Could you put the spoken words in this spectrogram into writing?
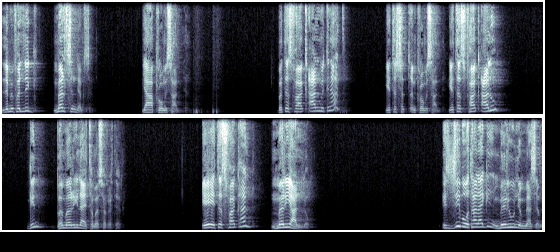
ለሚፈልግ መልስ እንደሚሰጥ ያ promise አለ። በተስፋ ቃል ምክንያት የተሰጠን promise አለ። የተስፋ ቃሉ ግን በመሪ ላይ ተመሰረተ ነው ይሄ የተስፋ ቃል መሪ አለው። እዚህ ቦታ ላይ ግን መሪውን የሚያሰም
